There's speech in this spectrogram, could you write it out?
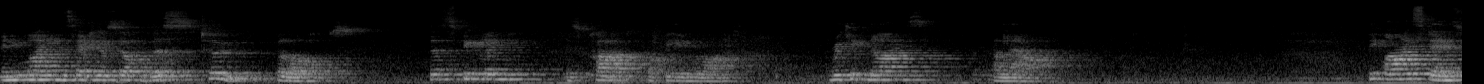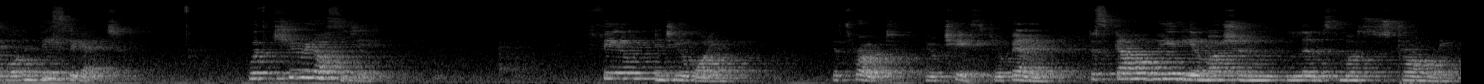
And you might even say to yourself, this too belongs. This feeling is part of being alive. Recognize allow. The I stands for investigate. With curiosity, feel into your body, your throat, your chest, your belly. Discover where the emotion lives most strongly.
